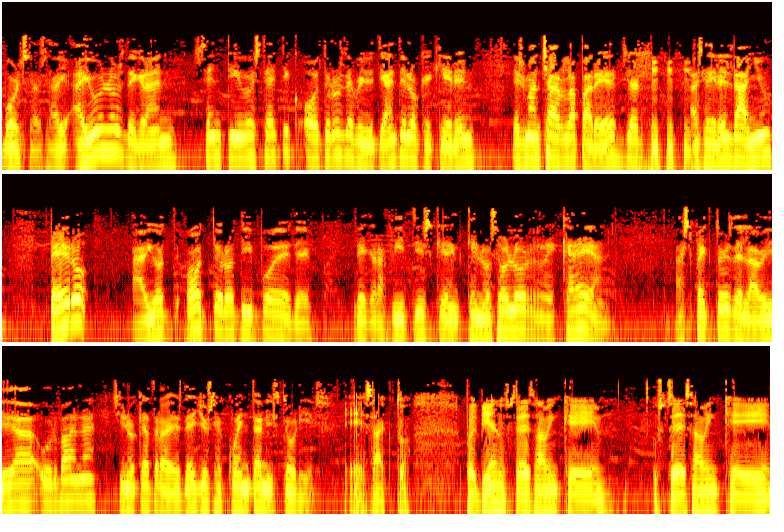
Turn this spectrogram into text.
bolsa. O sea, hay, hay unos de gran sentido estético, otros definitivamente lo que quieren es manchar la pared, ¿cierto? hacer el daño, pero hay ot- otro tipo de, de, de grafitis que, que no solo recrean aspectos de la vida urbana, sino que a través de ellos se cuentan historias. Exacto. Pues bien, ustedes saben que ustedes saben que,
